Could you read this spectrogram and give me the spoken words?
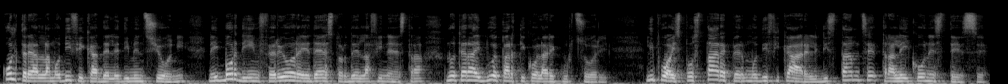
Oltre alla modifica delle dimensioni, nei bordi inferiore e destro della finestra noterai due particolari cursori. Li puoi spostare per modificare le distanze tra le icone stesse.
